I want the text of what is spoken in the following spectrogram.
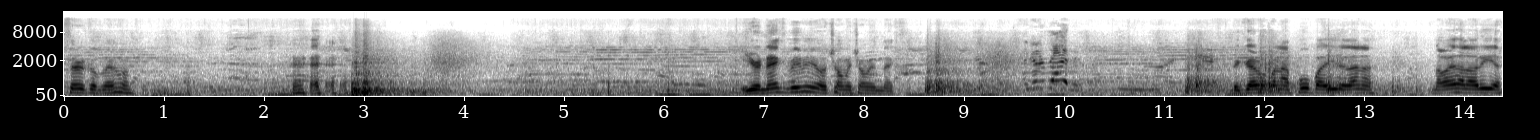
circles, mejor. You're next, baby, or show me next? I'm gonna run. Be careful con la pupa ahí, Dana. No vayas a la orilla.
